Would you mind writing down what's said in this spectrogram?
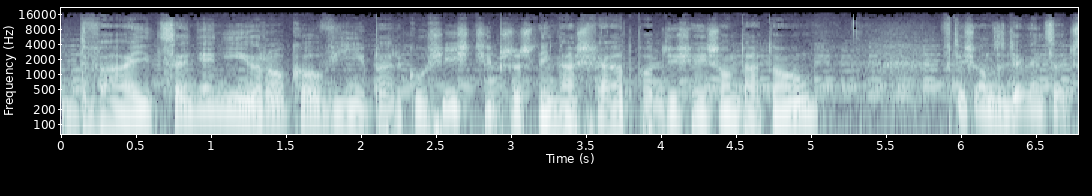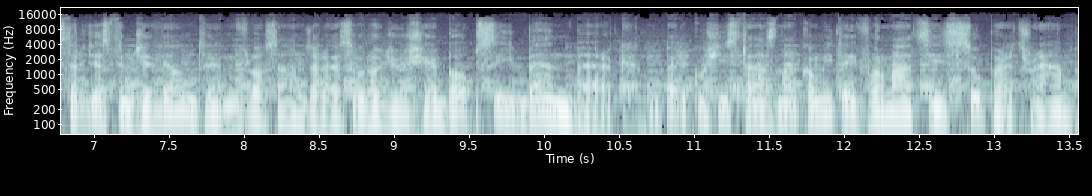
Dwaj cenieni rockowi perkusiści przyszli na świat pod dzisiejszą datą. W 1949 w Los Angeles urodził się Bobsy Benberg, perkusista znakomitej formacji Supertramp,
